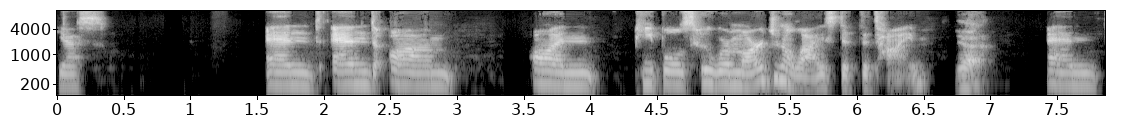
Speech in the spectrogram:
Yes. And and um, on peoples who were marginalized at the time. Yeah. And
